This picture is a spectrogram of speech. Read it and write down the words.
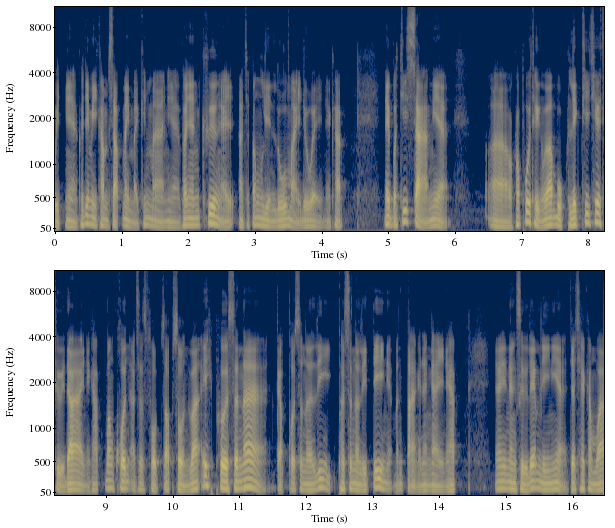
วิดเนี่ยก็จะมีคำศัพท์ใหม่ๆขึ้นมาเนี่ยเพราะฉะนั้นเครื่องอาจจะต้องเรียนรู้ใหม่ด้วยนะครับ ในบทที่3เนี่ย เขาพูดถึงว่าบุคลิกที่เชื่อถือได้นะครับ บางคนอาจจะสบสับสนว่าเอ๊ะ persona กับ personality personality เนี่ยมันต่างกันยังไงนะครับ ในหนังสือเล่มนี้เนี่ยจะใช้คำว่า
